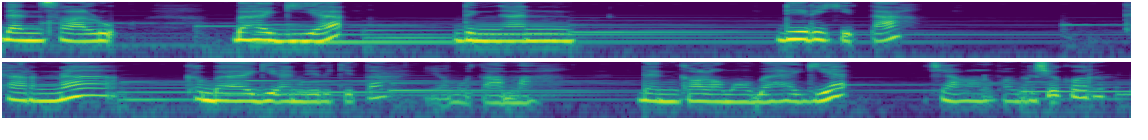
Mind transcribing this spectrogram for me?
Dan selalu bahagia dengan diri kita karena kebahagiaan diri kita yang utama. Dan kalau mau bahagia, jangan lupa bersyukur.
